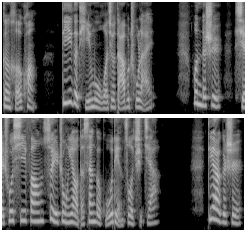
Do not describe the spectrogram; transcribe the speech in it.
更何况，第一个题目我就答不出来，问的是写出西方最重要的三个古典作曲家。第二个是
